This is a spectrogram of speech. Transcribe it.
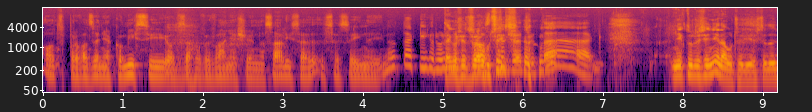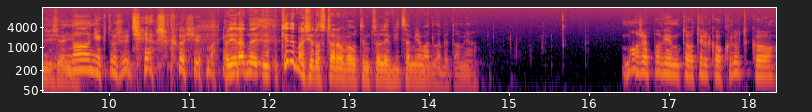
Od prowadzenia komisji, od zachowywania się na sali se- sesyjnej. No takich różnych się trzeba uczyć? rzeczy. Tak. Niektórzy się nie nauczyli jeszcze do dzisiaj. No niektórzy ciężko się mają. Panie radny, kiedy pan się rozczarował tym, co lewica miała dla Bytomia? Może powiem to tylko krótko,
